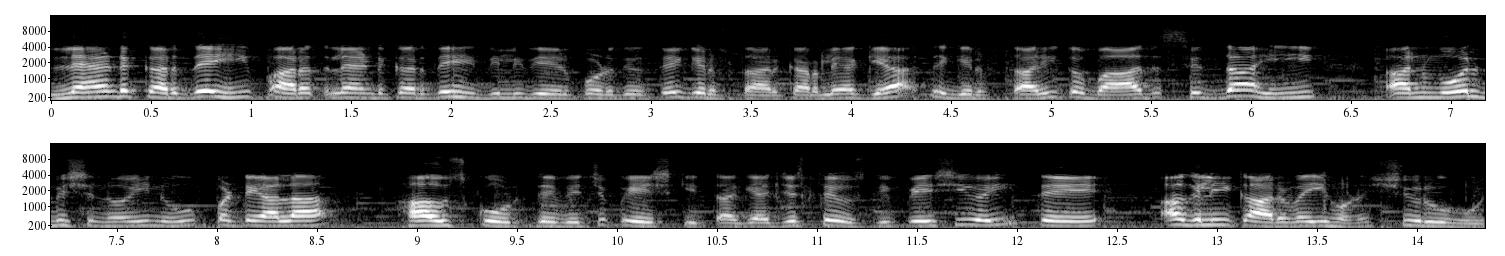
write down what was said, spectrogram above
ਲੈਂਡ ਕਰਦੇ ਹੀ, ਭਾਰਤ ਲੈਂਡ ਕਰਦੇ ਹੀ ਦਿੱਲੀ ਦੇ 에ਅਰਪੋਰਟ ਦੇ ਉੱਤੇ ਗ੍ਰਿਫਤਾਰ ਕਰ ਲਿਆ ਗਿਆ ਤੇ ਗ੍ਰਿਫਤਾਰੀ ਤੋਂ ਬਾਅਦ ਸਿੱਧਾ ਹੀ ਅਨਮੋਲ ਬਿਸ਼ਨੋਈ ਨੂੰ ਪਟਿਆਲਾ ਹਾਊਸ ਕੋਰਟ ਦੇ ਵਿੱਚ ਪੇਸ਼ ਕੀਤਾ ਗਿਆ, ਜਿਸ ਤੇ ਉਸ ਦੀ ਪੇਸ਼ੀ ਹੋਈ ਤੇ ਅਗਲੀ ਕਾਰਵਾਈ ਹੁਣ ਸ਼ੁਰੂ ਹੋ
